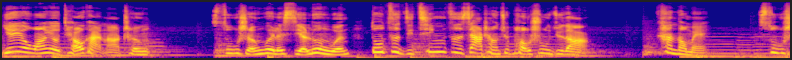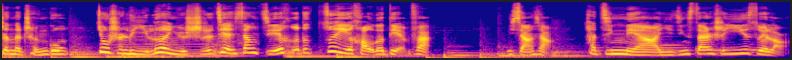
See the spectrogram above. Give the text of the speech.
也有网友调侃呢，称苏神为了写论文都自己亲自下场去跑数据的。看到没？苏神的成功就是理论与实践相结合的最好的典范。你想想，他今年啊已经三十一岁了，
